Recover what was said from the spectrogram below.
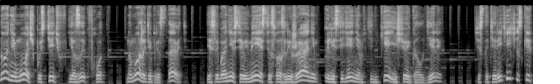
но не мочь пустить в язык в ход. Но можете представить, если бы они все вместе с возлежанием или сидением в теньке еще и галдели – Чисто теоретически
